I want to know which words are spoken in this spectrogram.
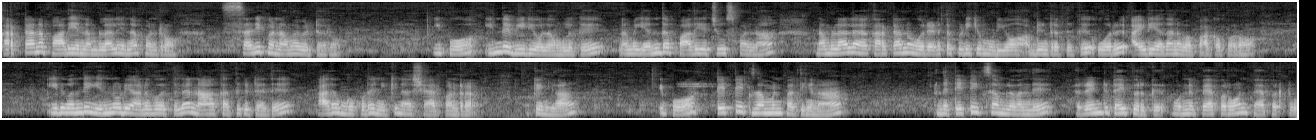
கரெக்டான பாதையை நம்மளால் என்ன பண்ணுறோம் சரி பண்ணாமல் விட்டுறோம். இப்போது இந்த வீடியோவில் உங்களுக்கு நம்ம எந்த பாதையை சூஸ் பண்ணால் நம்மளால் கரெக்டான ஒரு இடத்த பிடிக்க முடியும் அப்படின்றதுக்கு ஒரு ஐடியா தான் நம்ம பார்க்க போகிறோம் இது வந்து என்னுடைய அனுபவத்தில் நான் கற்றுக்கிட்டது அதை உங்கள் கூட இன்றைக்கி நான் ஷேர் பண்ணுறேன் ஓகேங்களா? இப்போது டெட் எக்ஸாம்னு பார்த்தீங்கன்னா இந்த டெட் எக்ஸாமில் வந்து ரெண்டு டைப் இருக்குது ஒன்று பேப்பர் ஒன் பேப்பர் டூ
